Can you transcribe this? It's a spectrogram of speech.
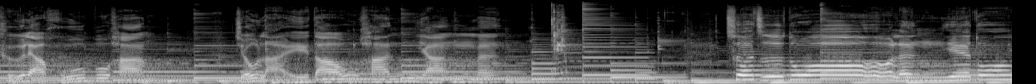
去了户部巷，就来到汉阳门。车子多，人也多，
